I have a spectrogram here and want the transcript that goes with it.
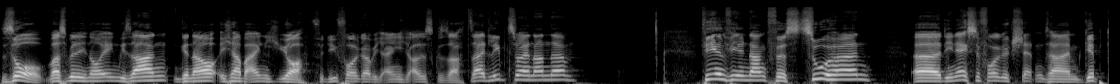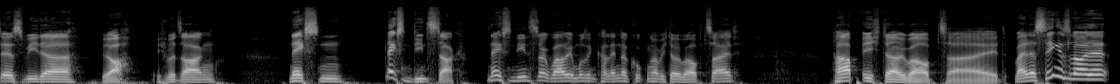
So, was will ich noch irgendwie sagen? Genau, ich habe eigentlich, ja, für die Folge habe ich eigentlich alles gesagt. Seid lieb zueinander. Vielen, vielen Dank fürs Zuhören. Äh, die nächste Folge Stettentime gibt es wieder, ja, ich würde sagen, nächsten, nächsten Dienstag. Nächsten Dienstag, warte, ich muss in den Kalender gucken, habe ich da überhaupt Zeit? Hab ich da überhaupt Zeit? Weil das Ding ist, Leute.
